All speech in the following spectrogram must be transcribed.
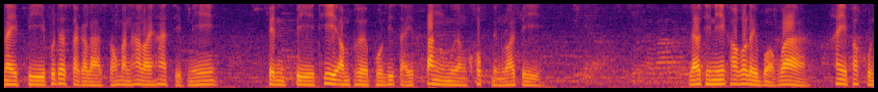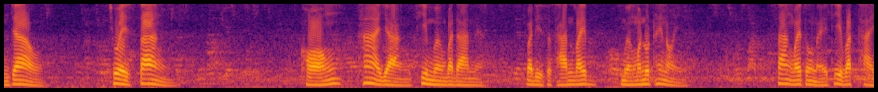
ในปีพุทธศักราช 2550 นี้ เป็นปีที่อำเภอโพนพิสัยตั้งเมืองครบ 100 ปี แล้วทีนี้เขาก็เลยบอกว่าให้พระคุณเจ้าช่วยสร้างของ 5 อย่างที่เมืองบาดาลเนี่ย ประดิษฐานไว้เมืองมนุษย์ให้หน่อย สร้างไว้ตรงไหนที่วัดไทย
